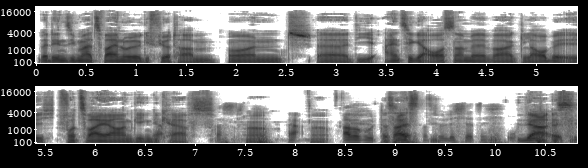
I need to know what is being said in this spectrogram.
bei denen sie mal 2-0 geführt haben. Und äh, die einzige Ausnahme war, glaube ich, vor zwei Jahren gegen ja, die Cavs. Das, ja. Ja. ja. Aber gut, das, das heißt, heißt, natürlich jetzt nicht. Ja, es,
